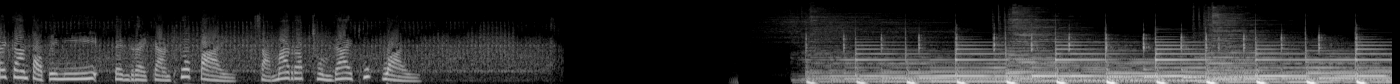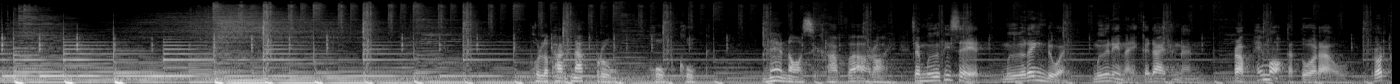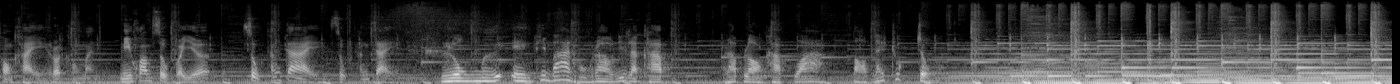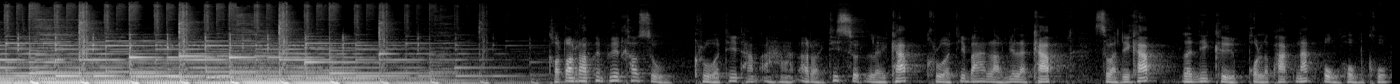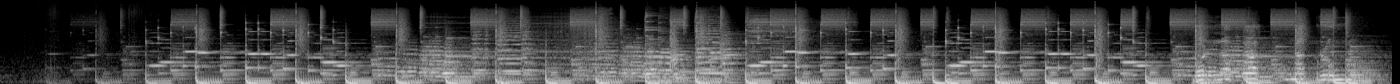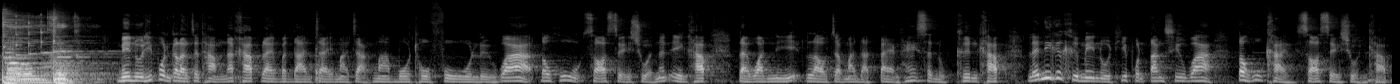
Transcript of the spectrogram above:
รายการต่อไปนี้เป็นรายการทั่วไป สามารถรับชมได้ทุกวัย พลพักนักปรุงโฮมคุก แน่นอนสิครับว่าอร่อย จะมื้อพิเศษ มื้อเร่งด่วน มื้อไหนๆก็ได้ทั้งนั้น ปรับให้เหมาะกับตัวเรา รสของใครรสของมัน มีความสุขกว่าเยอะ สุขทั้งกาย สุขทั้งใจ ลงมือเองที่บ้านของเรานี่แหละครับ รับรองครับว่าตอบได้ทุกโจทย์ขอต้อนรับเพื่อนๆเข้าสู่ครัวที่ทำอาหารอร่อยที่สุดเลยครับ ครัวที่บ้านเรานี่แหละครับ สวัสดีครับ และนี่คือพลพักนักปรุงโฮมคุก พลพัดนักปรุงโฮมคุก เมนูที่พลกำลังจะทำนะครับ แรงบันดาลใจมาจากมาโบโทฟู หรือว่าเต้าหู้ซอสเสฉวนนั่นเองครับ แต่วันนี้เราจะมาดัดแปลงให้สนุกขึ้นครับ และนี่ก็คือเมนูที่พลตั้งชื่อว่าเต้าหู้ไข่ซอสเสฉวนครับ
